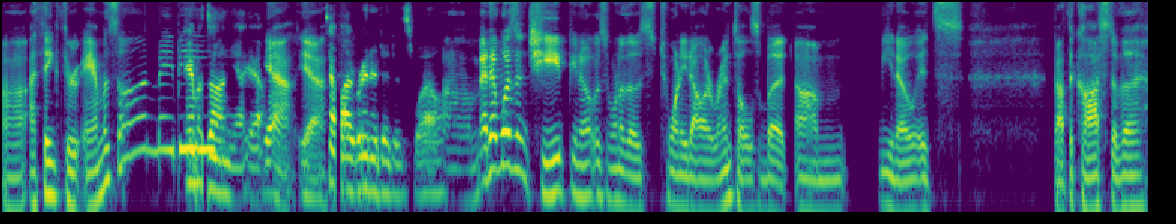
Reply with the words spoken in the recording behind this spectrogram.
uh I think through Amazon maybe. Amazon. Yeah. Yeah. Yeah, yeah. That's how I rented it as well. Um, and it wasn't cheap, you know, it was one of those $20 rentals, but um, you know, it's about the cost of a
